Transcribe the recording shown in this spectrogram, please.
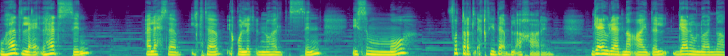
وهذا هذا السن على حساب الكتاب يقول لك إنه هذا السن يسموه فترة الاقتداء بالآخرين. قاع يولي عندنا ايدل قاع يولي عندنا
